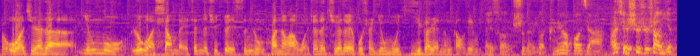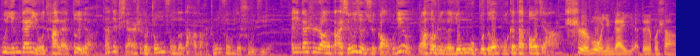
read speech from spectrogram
我觉得樱木如果湘北真的去对孙仲宽的话，我觉得绝对不是樱木一个人能搞定。没错。是的，是的，肯定要包夹。而且事实上也不应该由他来对啊，他那显然是个中锋的打法，中锋的数据，他应该是让大猩猩去搞不定，然后这个樱木不得不跟他包夹。赤木应该也对不上，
